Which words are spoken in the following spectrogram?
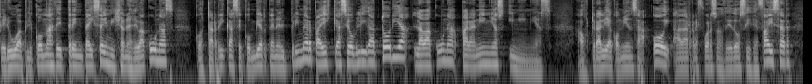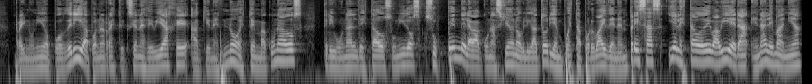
Perú aplicó más de 36 millones de vacunas. Costa Rica se convierte en el primer país que hace obligatoria la vacuna para niños y niñas. Australia comienza hoy a dar refuerzos de dosis de Pfizer. Reino Unido podría poner restricciones de viaje a quienes no estén vacunados. Tribunal de Estados Unidos suspende la vacunación obligatoria impuesta por Biden a empresas y el estado de Baviera, en Alemania,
